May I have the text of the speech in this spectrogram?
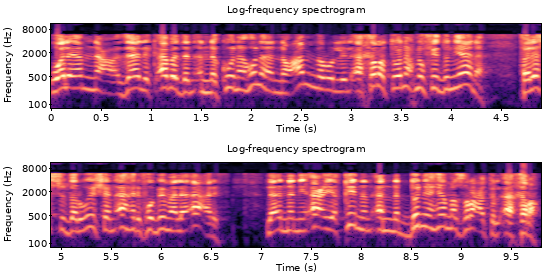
ولا يمنع ذلك أبدا أن نكون هنا نعمر للآخرة ونحن في دنيانا. فلست درويشا أهرف بما لا أعرف لأنني أعي يقينا أن الدنيا هي مزرعة الآخرة.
